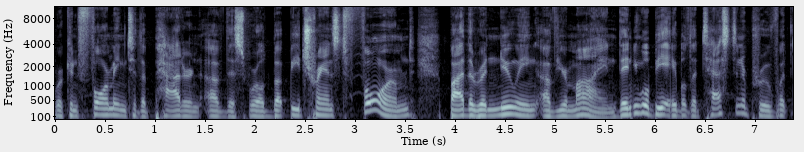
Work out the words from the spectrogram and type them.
we're conforming to the pattern of this world, but be transformed by the renewing of your mind. Then you will be able to test and approve what,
